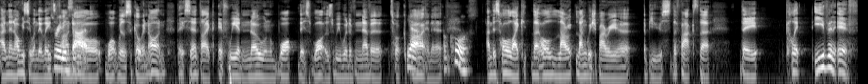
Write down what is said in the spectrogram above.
And then obviously when they later really found sad. out what was going on, they said like if we had known what this was, we would have never took part in it of course and this whole like the whole la- language barrier abuse the fact that they click even if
